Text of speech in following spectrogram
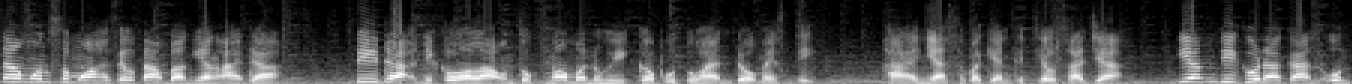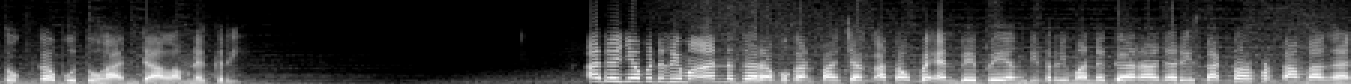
namun semua hasil tambang yang ada tidak dikelola untuk memenuhi kebutuhan domestik. Hanya sebagian kecil saja yang digunakan untuk kebutuhan dalam negeri. Adanya penerimaan negara bukan pajak atau PNBP yang diterima negara dari sektor pertambangan,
